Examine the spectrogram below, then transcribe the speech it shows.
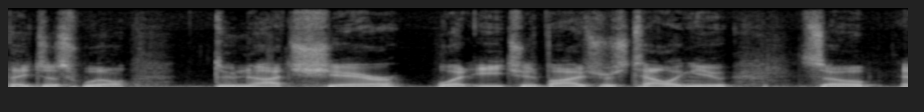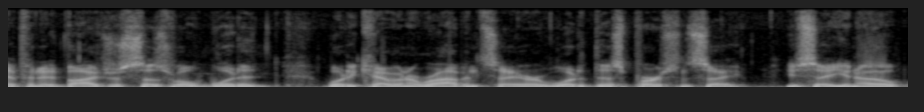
They just will. Do not share what each advisor is telling you. So if an advisor says, "Well, what did what did Kevin or Robin say, or what did this person say?" You say, "You know,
